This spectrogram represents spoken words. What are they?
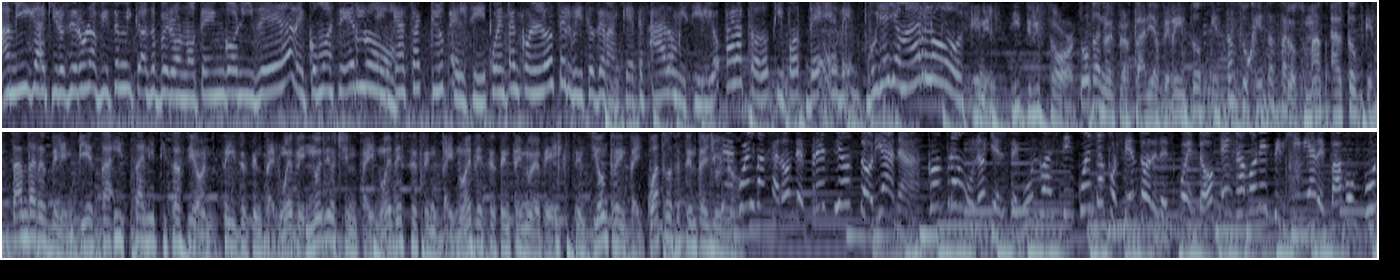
Amiga, quiero hacer una fiesta en mi casa, pero no tengo ni idea de cómo hacerlo. En Casa Club El Cid cuentan con los servicios de banquetes a domicilio para todo tipo de eventos. Voy a llamarlos. En el Cid Resort, todas nuestras áreas de eventos están sujetas a los más altos estándares de limpieza y sanitización. 669-989-6969. Extensión 3471. Llegó el bajadón de precios Soriana. Compra uno y el segundo al 50% de descuento en jamones Virginia de pavo food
